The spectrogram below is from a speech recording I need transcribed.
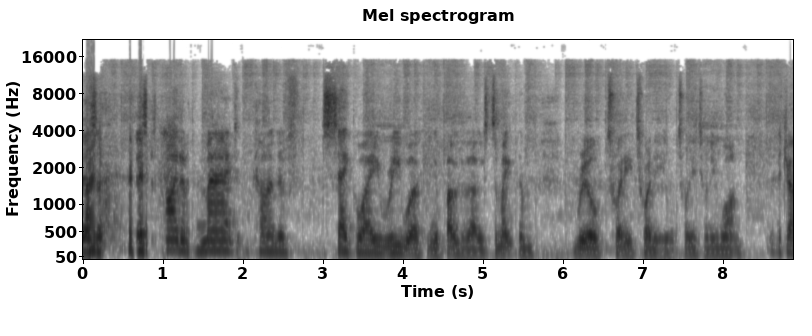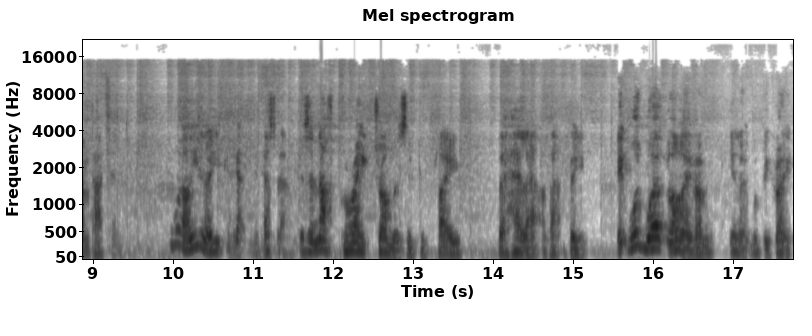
There's a there's a kind of mad kind of segue reworking of both of those to make them real 2020 or 2021. with the drum pattern Well, you know, you could get there's, that. there's enough great drummers who could play the hell out of that beat. It would work live. Um, you know, it would be great.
